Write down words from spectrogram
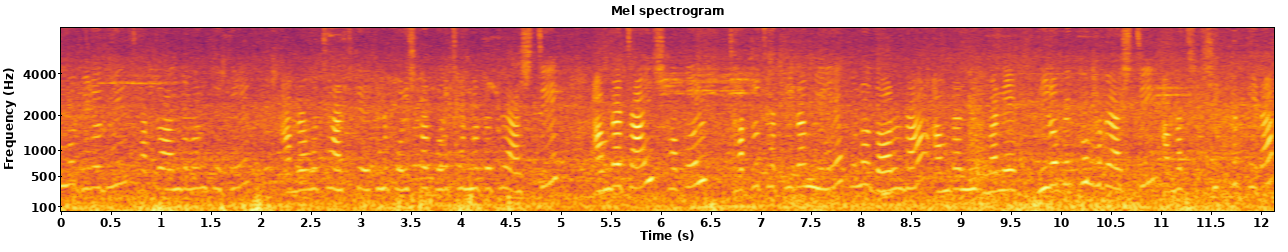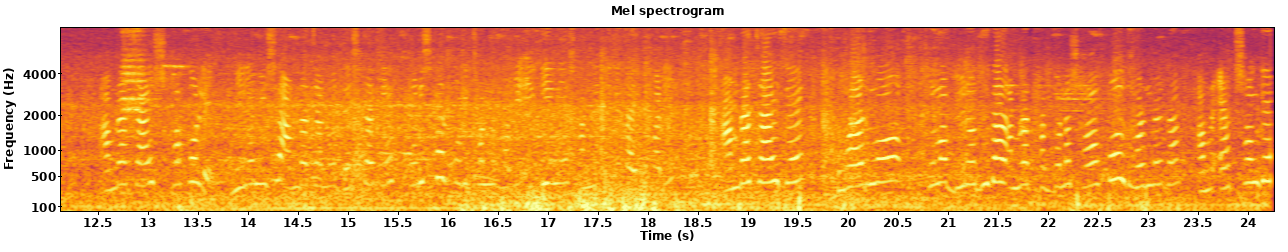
বৈষম্য বিরোধী ছাত্র আন্দোলন থেকে আমরা হচ্ছে আজকে এখানে পরিষ্কার পরিচ্ছন্নতাতে আসছি। আমরা চাই সকল ছাত্রছাত্রীরা মিলে কোনো দল না আমরা মানে নিরপেক্ষভাবে আসছি, আমরা শিক্ষার্থীরা। আমরা চাই সকলে মিলেমিশে আমরা যেন দেশটাকে পরিষ্কার পরিচ্ছন্নভাবে এগিয়ে নিয়ে সামনের দিকে যাইতে পারি। আমরা চাই যে ধর্ম, কোনো বিরোধিতা আমরা থাকব না, সকল ধর্মেরা আমরা একসঙ্গে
